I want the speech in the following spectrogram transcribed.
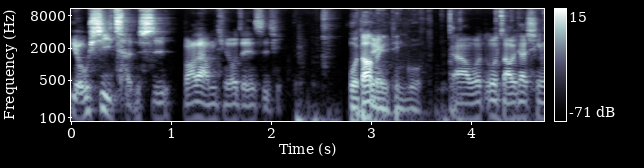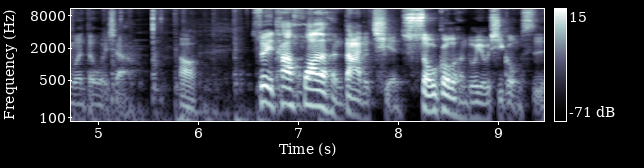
游戏城市。不知道大家有没有听说这件事情？我倒没听过啊。我我找一下新闻，等我一下。好，所以他花了很大的钱收购了很多游戏公司。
